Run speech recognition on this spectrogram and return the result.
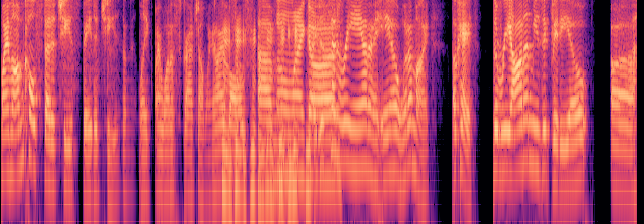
My mom calls feta cheese feta cheese, and like I want to scratch out my eyeballs. Um, Oh my God. I just said Rihanna. Ew, what am I? Okay, the Rihanna music video uh,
